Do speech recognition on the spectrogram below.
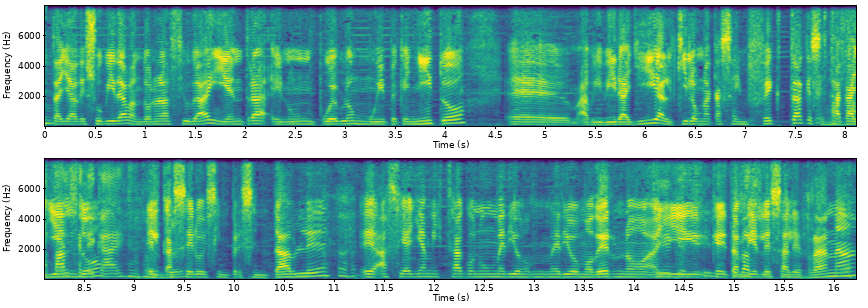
harta ya de su vida abandona la ciudad y entra en un pueblo muy pequeñito eh, a vivir allí, alquila una casa infecta que se está se cayendo, el casero es impresentable, eh, hace allí amistad con un medio medio moderno allí que sí, que todo también le sale rana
